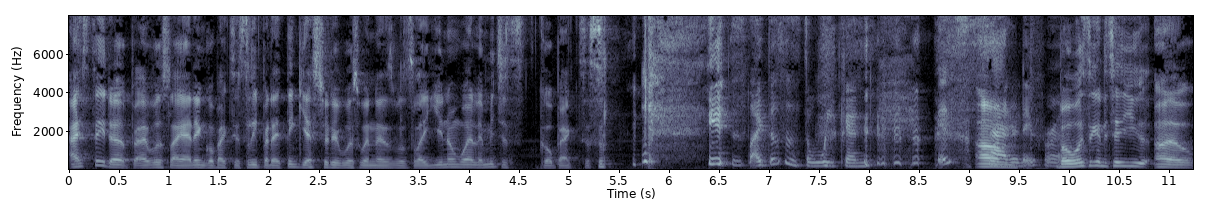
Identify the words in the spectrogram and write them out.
I stayed up. I was like, I didn't go back to sleep, but I think yesterday was when I was like, you know what? Let me just go back to sleep. He's like, this is the weekend. It's Um, Saturday for us. But what's it gonna tell you? Uh,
